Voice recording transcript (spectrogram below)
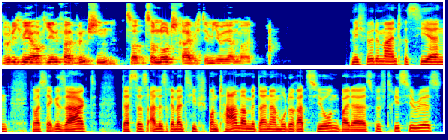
würde ich mir auf jeden Fall wünschen. Zur, zur Not schreibe ich dem Julian mal. Mich würde mal interessieren, du hast ja gesagt, dass das alles relativ spontan war mit deiner Moderation bei der Swift 3 Series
